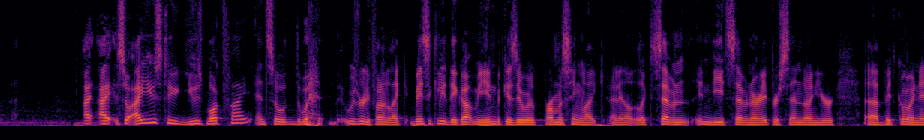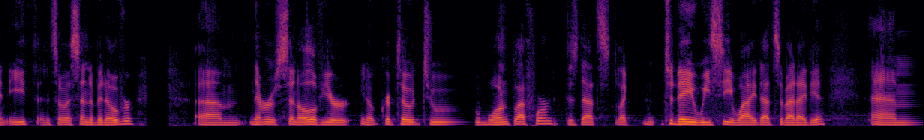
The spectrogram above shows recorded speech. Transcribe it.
I, I so I used to use BlockFi, and so the way, it was really fun. Like basically, they got me in because they were promising like I don't know, like seven, indeed seven or eight percent on your uh, Bitcoin and ETH, and so I sent a bit over. Um, never send all of your you know crypto to one platform because that's like today we see why that's a bad idea. Um,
